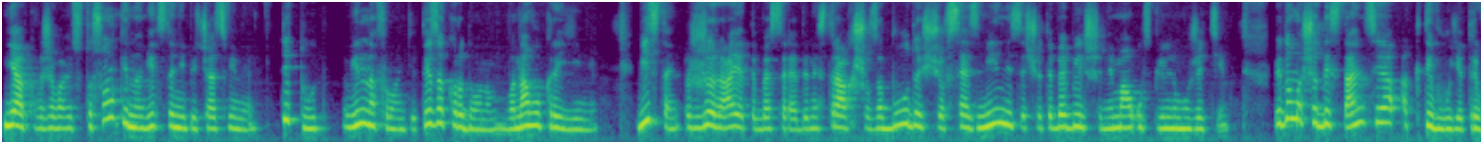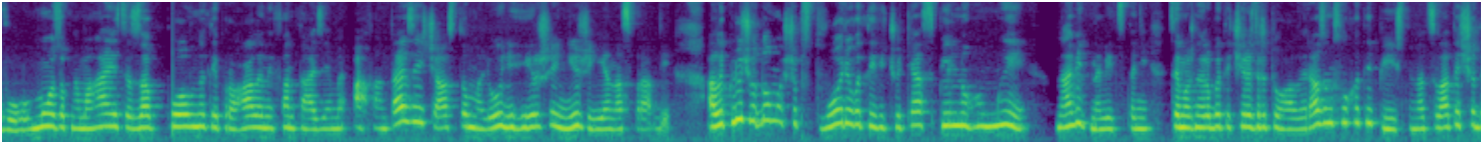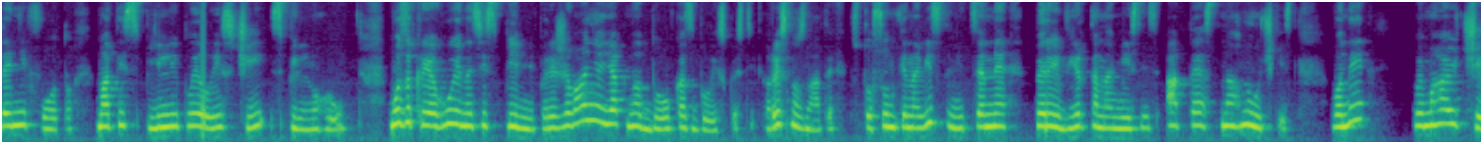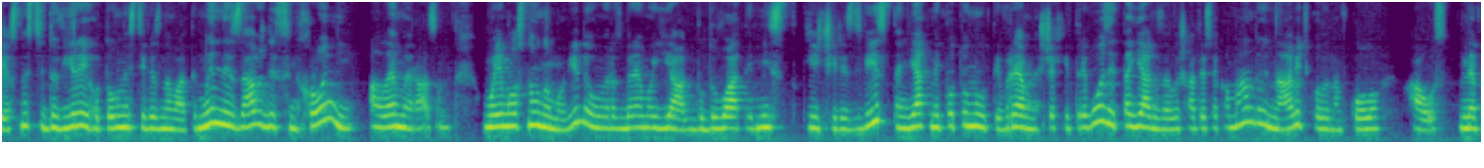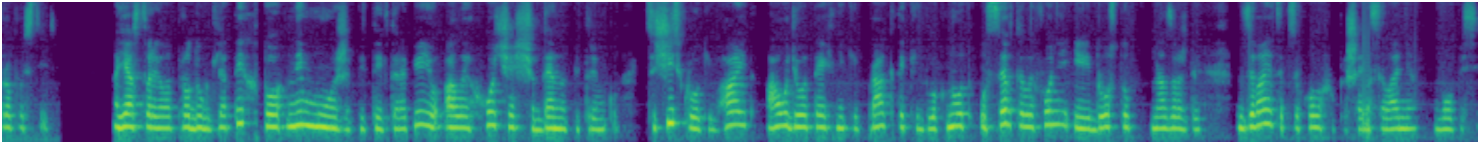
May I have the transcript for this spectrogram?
Як виживають стосунки на відстані під час війни? Ти тут, він на фронті, ти за кордоном, вона в Україні. Відстань зжирає тебе зсередини страх, що забудеш, що все зміниться, що тебе більше нема у спільному житті. Відомо, що дистанція активує тривогу. Мозок намагається заповнити прогалини фантазіями, а фантазії часто малюють гірше, ніж є насправді. Але ключ у тому, щоб створювати відчуття спільного ми, навіть на відстані. Це можна робити через ритуали, разом слухати пісню, надсилати щоденні фото, мати спільний плейлист чи спільну гру. Мозок реагує на ці спільні переживання як на доказ близькості. Корисно знати, стосунки на відстані це не перевірка на міцність, а тест на гнучкість. Вони вимагають чесності, довіри і готовності визнавати. Ми не завжди синхронні, але ми разом. У моєму основному відео ми розберемо, як будувати містки через відстань, як не потонути в ревнощах і тривозі, та як залишатися командою, навіть коли навколо хаос. Не пропустіть. А я створила продукт для тих, хто не може піти в терапію, але хоче щоденну підтримку. Це 6 кроків: гайд, аудіотехніки, практики, блокнот, усе в телефоні і доступ назавжди. Називається психолог у кишені. Посилання в описі.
